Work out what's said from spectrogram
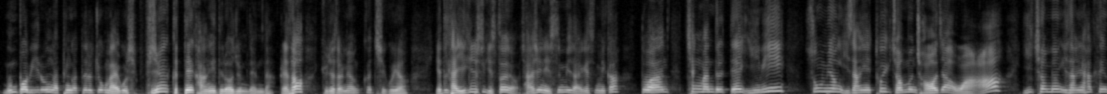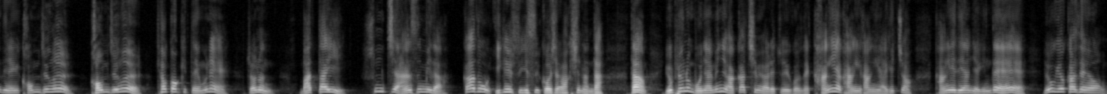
문법 이론 같은 것들을 조금 알고 싶으시면 그때 강의 들어주면 됩니다. 그래서 교재 설명 끝이고요. 얘들 다 이길 수 있어요. 자신 있습니다. 알겠습니까? 또한 책 만들 때 이미 20명 이상의 토익 전문 저자와 2,000명 이상의 학생들에게 검증을 검증을 겪었기 때문에 저는 맞다이 숨지 않습니다. 까도 이길 수 있을 것이라 확신한다. 다음 요 표는 뭐냐면요. 아까 아침에 말했죠. 이거 네, 강의야 강의 강의 알겠죠? 강의에 대한 얘기인데 요거 기억하세요.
